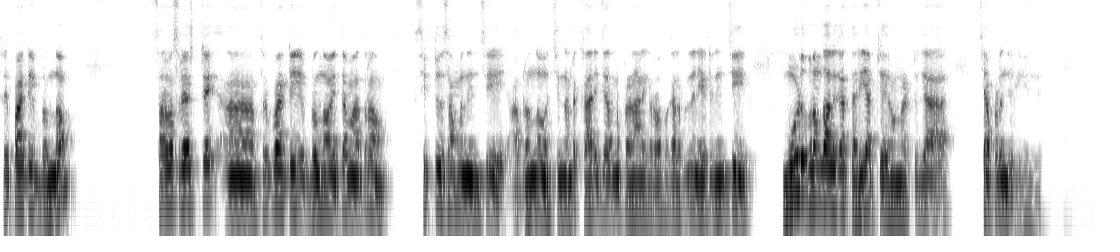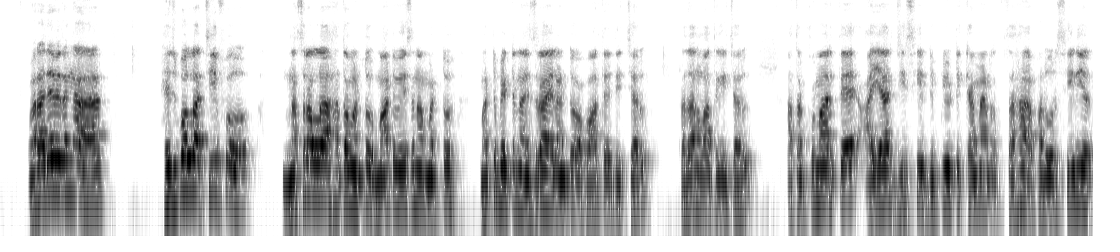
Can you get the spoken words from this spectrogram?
త్రిపాఠి బృందం. సర్వశ్రేష్ఠి త్రిపాఠి బృందం అయితే మాత్రం సిట్టు సంబంధించి ఆ బృందం వచ్చిందంటే. కార్యాచరణ ప్రణాళిక రూపకల్పన నేటి నుంచి మూడు బృందాలుగా దర్యాప్తు చేయనున్నట్టుగా చెప్పడం జరిగింది. మరి అదేవిధంగా హెజ్బొల్లా చీఫ్ నసరల్లా హతం అంటూ మాట వేసిన మట్టు మట్టు పెట్టిన ఇజ్రాయెల్ అంటూ ఒక వార్త అయితే ఇచ్చారు. ప్రధాన వార్తగా ఇచ్చారు. అతని కుమార్తె ఐఆర్జీసీ డిప్యూటీ కమాండర్ సహా పలువురు సీనియర్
